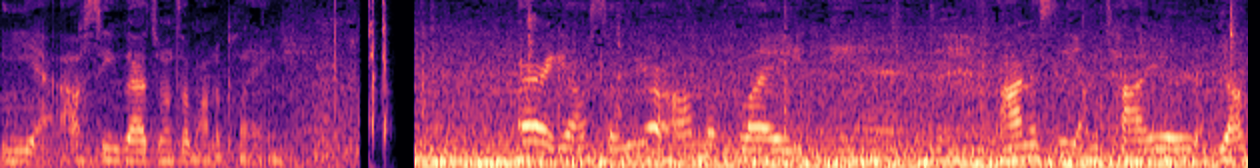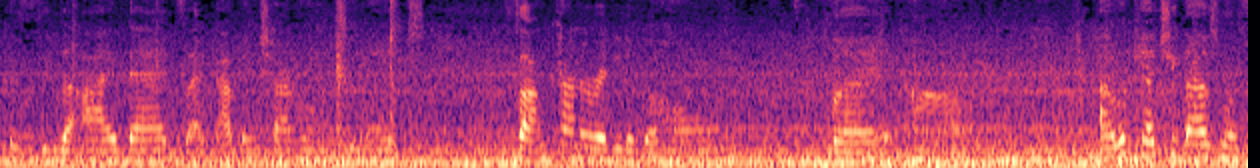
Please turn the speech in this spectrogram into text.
yeah, I'll see you guys once I'm on the plane. Alright y'all, so we are on the flight and honestly I'm tired. Y'all can see the eye bags, like I've been traveling too much. So I'm kind of ready to go home. But um, I will catch you guys once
